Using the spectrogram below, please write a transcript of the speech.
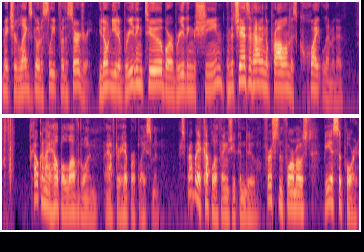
makes your legs go to sleep for the surgery. You don't need a breathing tube or a breathing machine, and the chance of having a problem is quite limited. How can I help a loved one after hip replacement? There's probably a couple of things you can do. First and foremost, be a support.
